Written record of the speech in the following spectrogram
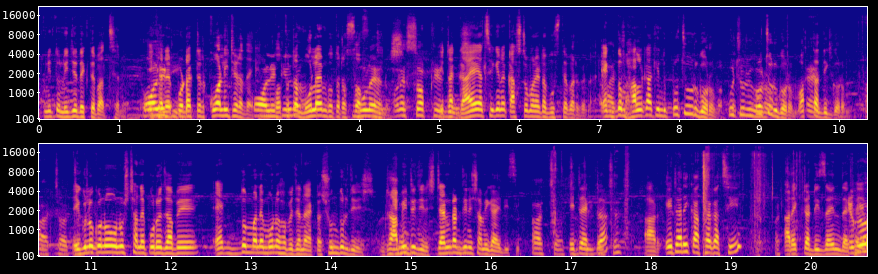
আপনি তো নিজে দেখতে পাচ্ছেন। এখানে প্রোডাক্টের কোয়ালিটিটা দেখেন কতটা মোলায়েম কতটা সফট অনেক সফট এটা গায়ে আছে কিনা কাস্টমার এটা বুঝতে পারবে না। একদম হালকা কিন্তু প্রচুর গরম। প্রচুর গরম। প্রচুর গরম অত্যাধিক গরম। আচ্ছা আচ্ছা এগুলো কোনো অনুষ্ঠানে পরে যাবে একদম মানে মনে হবে যে না একটা সুন্দর জিনিস গ্রাভিটি জিনিস স্ট্যান্ডার্ড জিনিস আমি গায়ে দিছি। আচ্ছা আচ্ছা, এটা একটা। আর এটারই কাছাকাছি আরেকটা ডিজাইন এগুলো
